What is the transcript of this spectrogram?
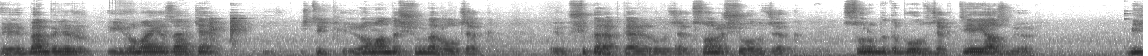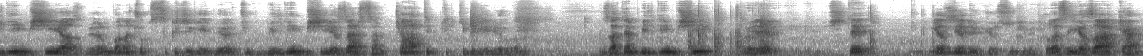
Ee, Ben böyle roman yazarken işte romanda şunlar olacak, e, şu karakterler olacak, sonra şu olacak, sonunda da bu olacak diye yazmıyorum. Bildiğim bir şey yazmıyorum. Bana çok sıkıcı geliyor. Çünkü bildiğim bir şey yazarsam katiplik gibi geliyor bana. Zaten bildiğim bir şeyi böyle işte yazıya döküyorsun gibi. Dolayısıyla yazarken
